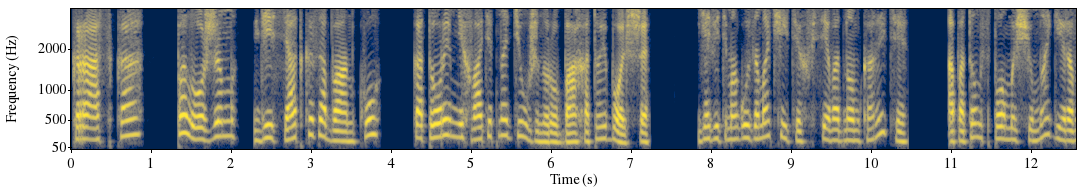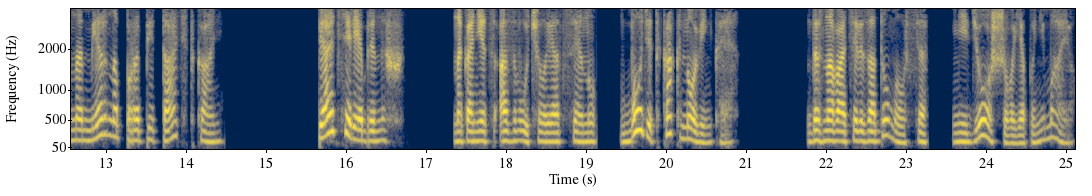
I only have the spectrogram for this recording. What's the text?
Краска, положим, десятка за банку, которой мне хватит на дюжину рубах, а то и больше. Я ведь могу замочить их все в одном корыте, а потом с помощью магии равномерно пропитать ткань. Пять серебряных, Наконец озвучила я цену. Будет как новенькая. Дознаватель задумался. Недешево, я понимаю.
